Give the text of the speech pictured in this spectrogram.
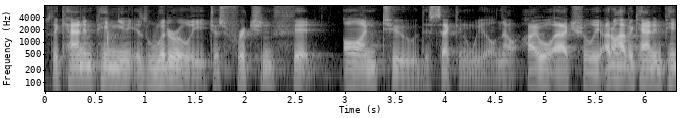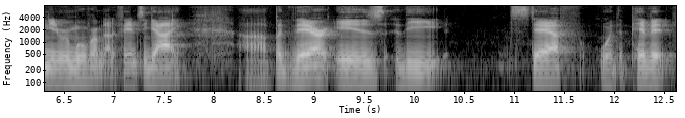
So the cannon pinion is literally just friction fit onto the second wheel. Now I will actually, I don't have a cannon pinion remover, I'm not a fancy guy, uh, but there is the staff or the pivot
